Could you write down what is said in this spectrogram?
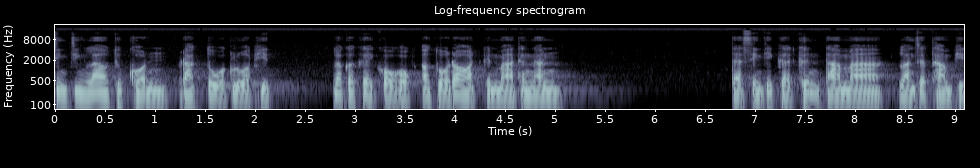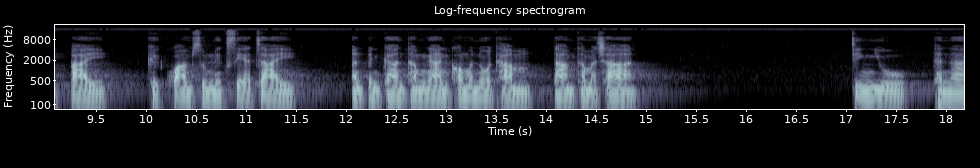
จริง ๆ แล้วทุกคนรักตัวกลัวผิด แล้วก็เคยโกหกเอาตัวรอดกันมาทั้งนั้น แต่สิ่งที่เกิดขึ้นตามมาหลังจากทำผิดไป คือความสำนึกเสียใจ อันเป็นการทำงานของมโนธรรมตามธรรมชาติ จริงอยู่ถ้าหน้า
